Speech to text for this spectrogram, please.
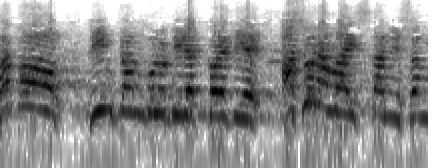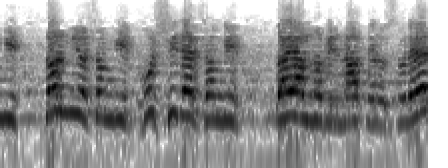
সকল রিংটনগুলো ডিলেট করে দিয়ে আসুন আমরা ইসলামী সংগীত, ধর্মীয় সংগীত, মুর্শিদের সংগীত, দয়াল নবীর নাতের রসুলের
